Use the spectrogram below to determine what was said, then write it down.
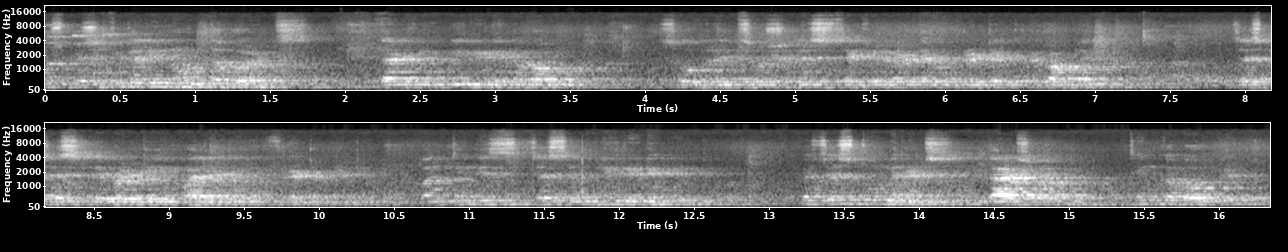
to specifically note the words that we'll be reading about sovereign, socialist, secular, democratic, republic, justice, liberty, equality, fraternity. One thing is just simply reading it for just two minutes. That's all. Think about it.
